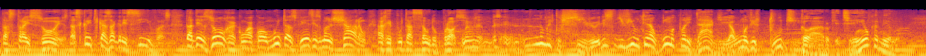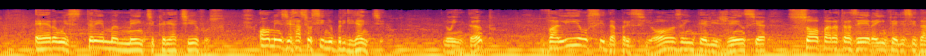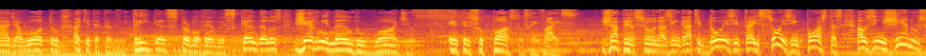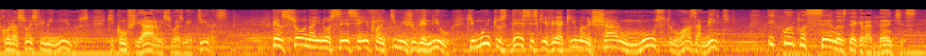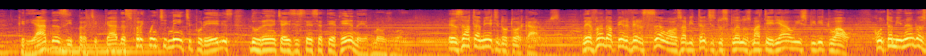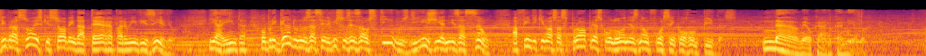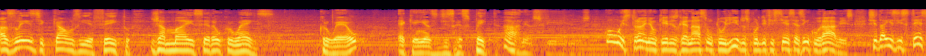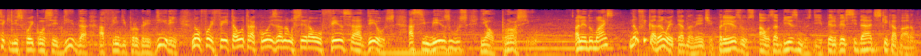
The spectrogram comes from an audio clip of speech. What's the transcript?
das traições, das críticas agressivas, da desonra com a qual muitas vezes mancharam a reputação do próximo. Mas, mas, não é possível. Eles deviam ter alguma qualidade, alguma virtude. Claro que tinham, Camilo. Eram extremamente criativos, homens de raciocínio brilhante. No entanto, valiam-se da preciosa inteligência só para trazer a infelicidade ao outro, arquitetando intrigas, promovendo escândalos, germinando o ódio entre supostos rivais. Já pensou nas ingratidões e traições impostas aos ingênuos corações femininos que confiaram em suas mentiras? Pensou na inocência infantil e juvenil que muitos desses que vê aqui mancharam monstruosamente? E quanto às cenas degradantes criadas e praticadas frequentemente por eles durante a existência terrena, irmão João. Exatamente, Dr. Carlos. Levando a perversão aos habitantes dos planos material e espiritual, contaminando as vibrações que sobem da terra para o invisível, e ainda obrigando-nos a serviços exaustivos de higienização, a fim de que nossas próprias colônias não fossem corrompidas. Não, meu caro Camilo. As leis de causa e efeito jamais serão cruéis. Cruel é quem as desrespeita. Ah, meus filhos. Como estranham que eles renasçam tolhidos por deficiências incuráveis, se da existência que lhes foi concedida a fim de progredirem, não foi feita outra coisa a não ser a ofensa a Deus, a si mesmos e ao próximo. Além do mais, não ficarão eternamente presos aos abismos de perversidades que cavaram.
